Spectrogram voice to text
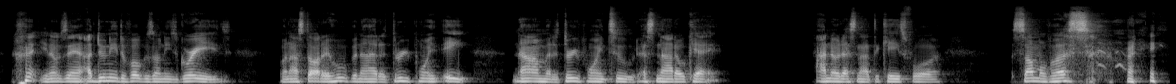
you know what I'm saying? I do need to focus on these grades. When I started hooping, I had a 3.8. Now I'm at a 3.2. That's not okay. I know that's not the case for some of us, right?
